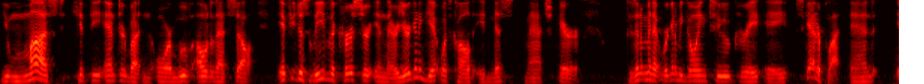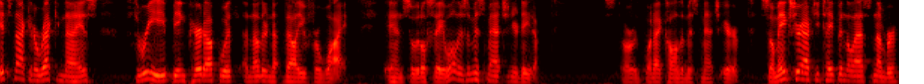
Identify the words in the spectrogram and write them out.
you must hit the enter button or move out of that cell. If you just leave the cursor in there, you're going to get what's called a mismatch error. Because in a minute, we're going to be going to create a scatter plot. And it's not going to recognize 3 being paired up with another value for y. And so it'll say, well, there's a mismatch in your data or what I call the mismatch error. So make sure after you type in the last number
